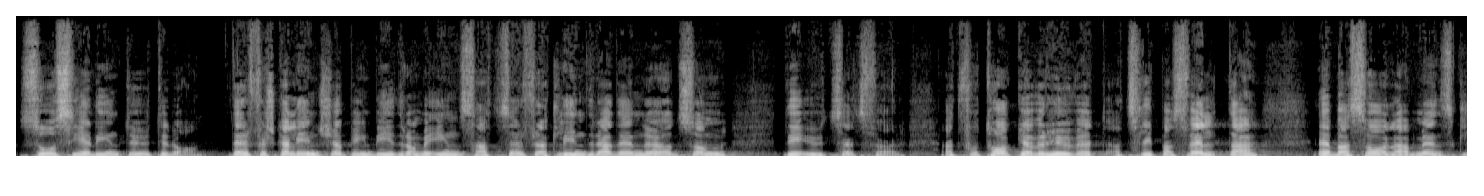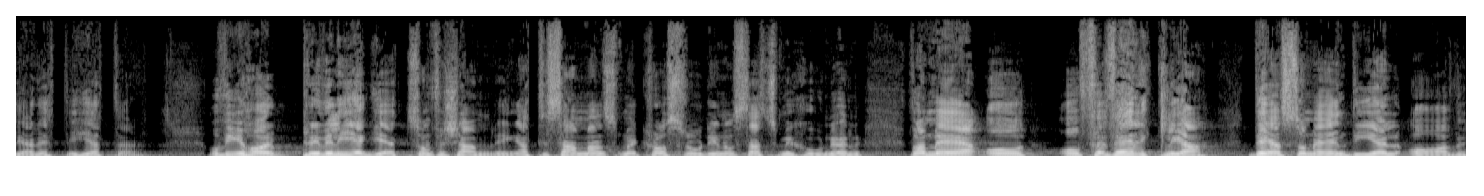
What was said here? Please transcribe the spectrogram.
Så ser det inte ut idag. Därför ska Linköping bidra med insatser för att lindra den nöd som de utsätts för. Att få tak över huvudet, att slippa svälta är basala mänskliga rättigheter. Och vi har privilegiet som församling att tillsammans med Crossroad inom Stadsmissionen vara med och, och förverkliga det som är en del av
